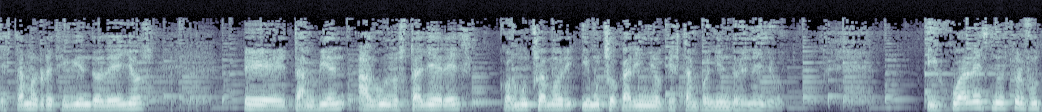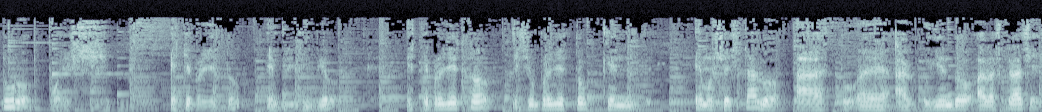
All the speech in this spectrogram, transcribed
estamos recibiendo de ellos eh, también algunos talleres con mucho amor y mucho cariño que están poniendo en ello. ¿Y cuál es nuestro futuro? Pues este proyecto, en principio, este proyecto es un proyecto que hemos estado eh, acudiendo a las clases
